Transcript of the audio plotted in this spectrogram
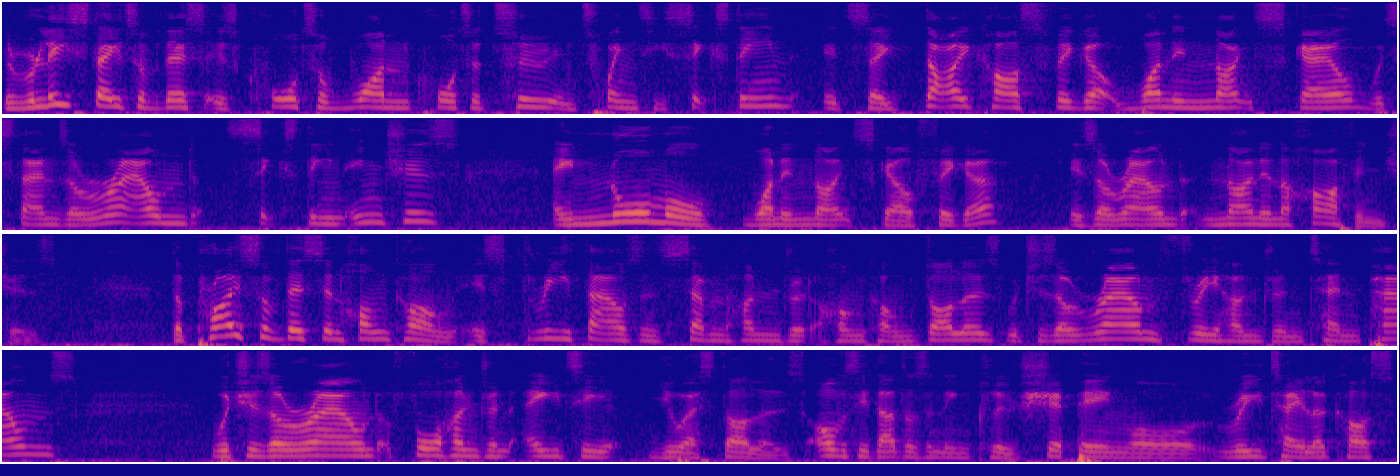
The release date of this is quarter 1, quarter 2 in 2016. It's a die-cast figure 1 in 9th scale, which stands around 16 inches. A normal 1 in 9th scale figure is around 9.5 inches. The price of this in Hong Kong is 3,700 Hong Kong dollars, which is around 310 pounds, which is around 480 US dollars. Obviously, that doesn't include shipping or retailer costs.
